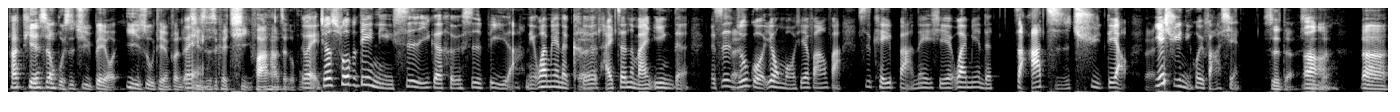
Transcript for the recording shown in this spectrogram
他天生不是具备有艺术天分的，其实是可以启发他这个部分。对，就说不定你是一个和氏璧啦，你外面的壳还真的蛮硬的。可是如果用某些方法，是可以把那些外面的杂质去掉，也许你会发现。是的，是的。嗯、那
